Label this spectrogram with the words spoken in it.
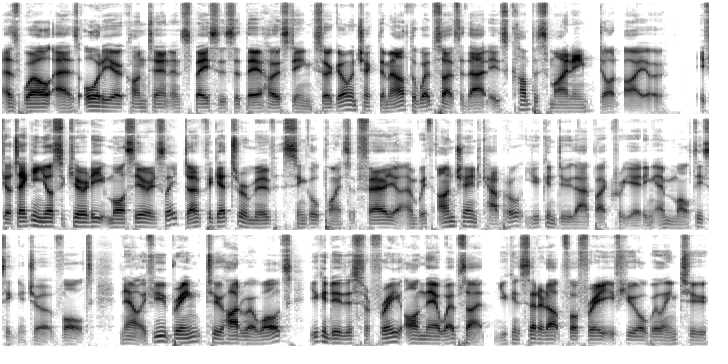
as well as audio content and spaces that they're hosting. So go and check them out. The website for that is compassmining.io. If you're taking your security more seriously, don't forget to remove single points of failure. And with Unchained Capital, you can do that by creating a multi signature vault. Now, if you bring two hardware wallets, you can do this for free on their website. You can set it up for free if you're willing to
